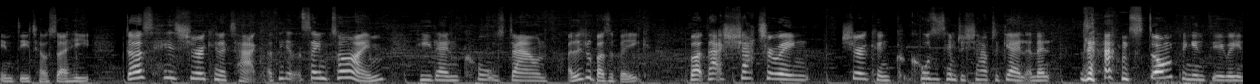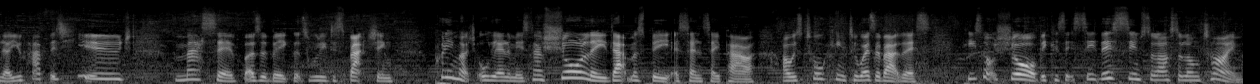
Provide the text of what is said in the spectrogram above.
in detail. So he does his shuriken attack. I think at the same time he then calls down a little buzzer beak but that shattering Shuriken causes him to shout again, and then down, stomping into the arena, you have this huge, massive Buzzerbeak that's really dispatching pretty much all the enemies. Now, surely that must be a Sensei power. I was talking to Wes about this. He's not sure because it, see, this seems to last a long time,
